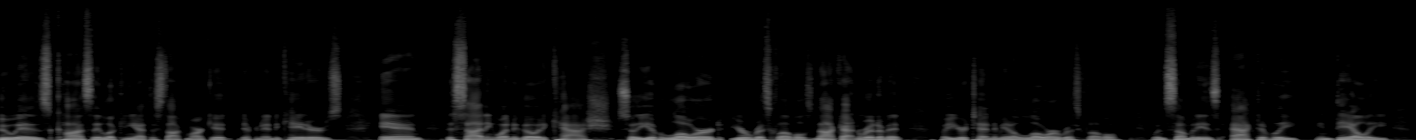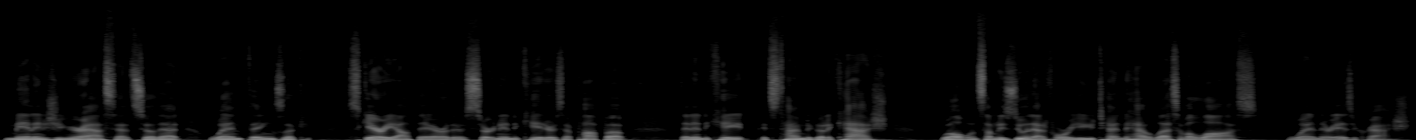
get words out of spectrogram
who is constantly looking at the stock market, different indicators, and deciding when to go to cash. So you have lowered your risk levels, not gotten rid of it, but you tend to be at a lower risk level when somebody is actively and daily managing your assets so that when things look scary out there, there's certain indicators that pop up that indicate it's time to go to cash. Well, when somebody's doing that for you, you tend to have less of a loss when there is a crash.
